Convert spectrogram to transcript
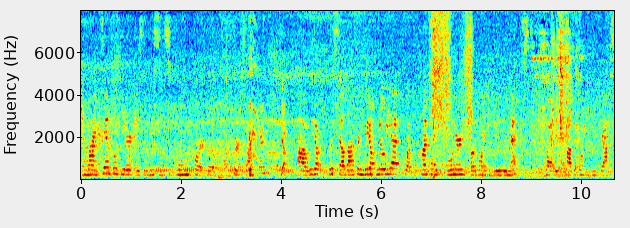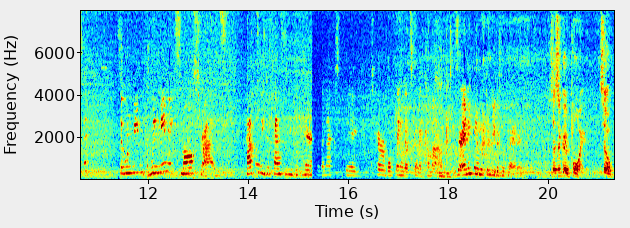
And my example here is the recent Supreme Court ruling on first doctrine. Yeah. Uh, we don't first sale doctrine. We don't know yet what the content owners are going to do next, but it's probably going to be drastic. So when we when we make small strides, how can we defensively prepare for the next big terrible thing that's going to come out? Is there anything we can do to prepare? So that's a good point. So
